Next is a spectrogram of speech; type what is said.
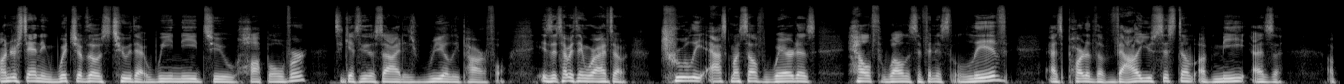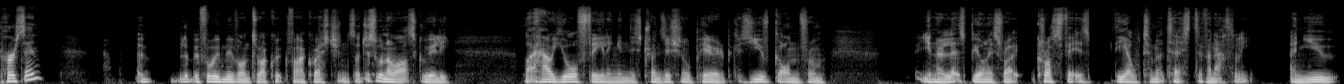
Understanding which of those two that we need to hop over to get to the other side is really powerful. Is the type of thing where i have to truly ask myself where does health wellness and fitness live as part of the value system of me as a, a person before we move on to our quick fire questions, I just want to ask really, like how you're feeling in this transitional period because you've gone from, you know, let's be honest, right? CrossFit is the ultimate test of an athlete, and you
